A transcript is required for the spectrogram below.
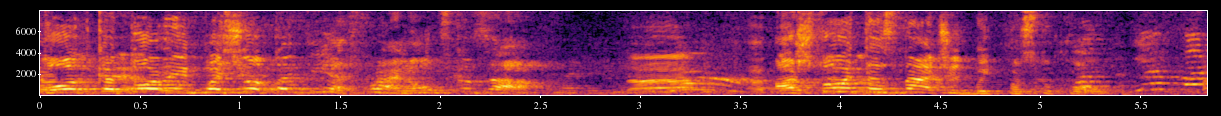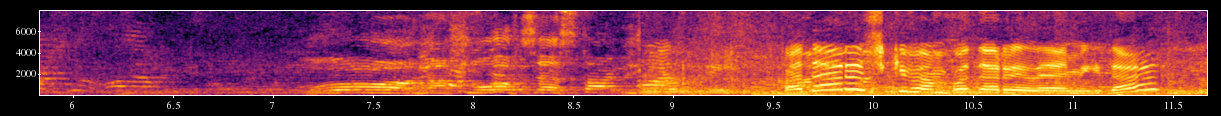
Тот, который пасет овец, правильно, он сказал. А что это значит быть пастухом? О, наши овцы остались. Подарочки вам подарили, так? Да?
